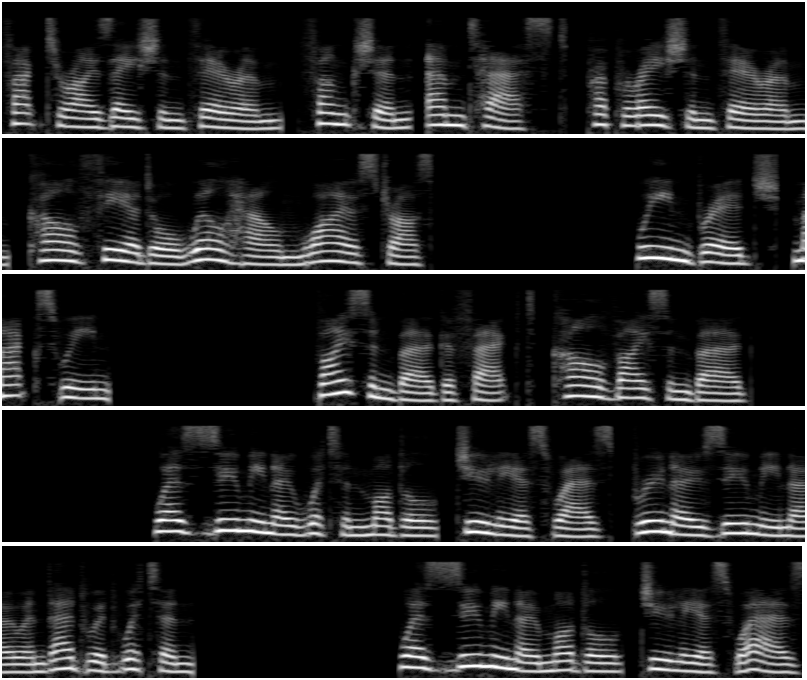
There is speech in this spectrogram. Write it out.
factorization theorem, function, M-test, preparation theorem, Carl Theodor Wilhelm Weierstrass Wien bridge, Max Wien Weissenberg effect, Carl Weissenberg. Wess-Zumino-Witten model, Julius Wess, Bruno Zumino and Edward Witten. Wess-Zumino model, Julius Wess,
